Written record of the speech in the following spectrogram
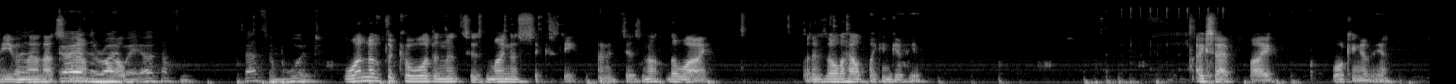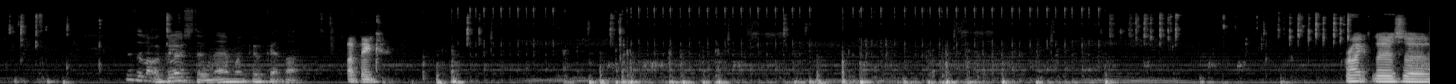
even though that's going not the right way. Oh, I found some, found some wood. One of the coordinates is minus 60, and it is not the Y. That is all the help I can give you. Except by walking over here. There's a lot of glowstone there. I might go get that. A big. Right, there's a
